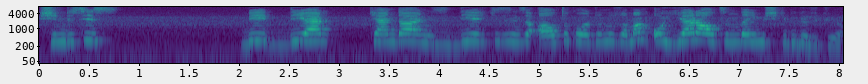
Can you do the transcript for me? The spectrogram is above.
Şimdi siz bir diğer kendi halinizi, diğer ikizinizi alta koyduğunuz zaman o yer altındaymış gibi gözüküyor.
